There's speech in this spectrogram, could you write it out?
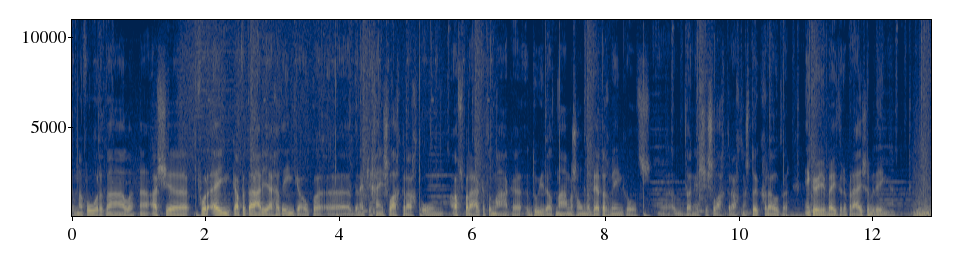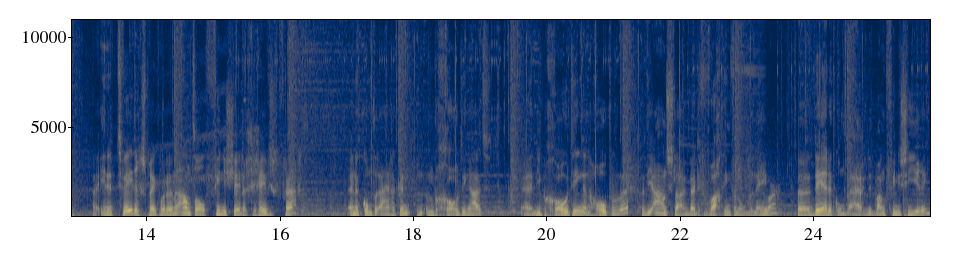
naar voren te halen. als je voor één cafetaria gaat inkopen, dan heb je geen slagkracht om afspraken te maken. Doe je dat namens 130 winkels, dan is je slagkracht een stuk groter en kun je betere prijzen bedingen. In het tweede gesprek worden een aantal financiële gegevens gevraagd. En dan komt er eigenlijk een, een, begroting uit. En die begroting, dan hopen we dat die aansluit bij de verwachting van de ondernemer. De derde komt eigenlijk de bankfinanciering.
